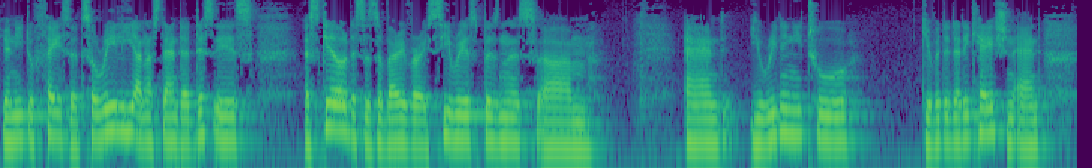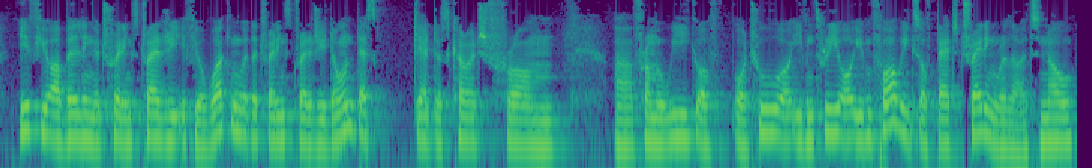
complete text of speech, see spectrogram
you need to face it. So really understand that this is a skill. This is a very very serious business, um, and you really need to give it a dedication. And if you are building a trading strategy, if you're working with a trading strategy, don't get discouraged from uh, from a week of or two or even three or even four weeks of bad trading results. No,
